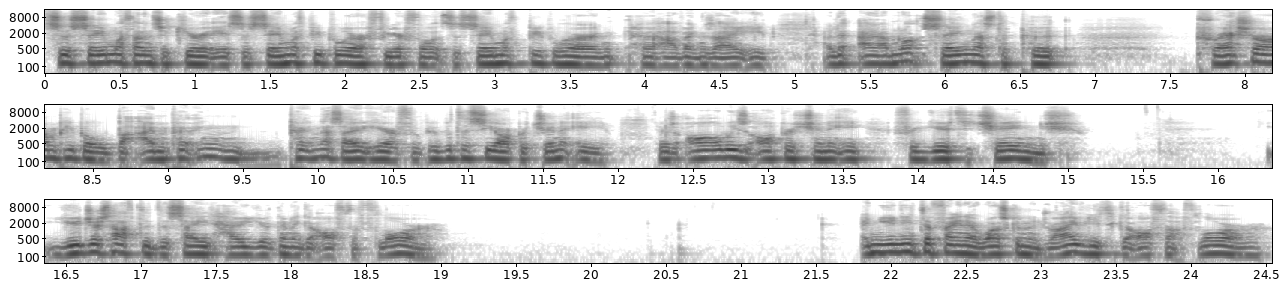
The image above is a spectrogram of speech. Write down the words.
it's the same with insecurity. It's the same with people who are fearful. It's the same with people who are who have anxiety. And, and i'm not saying this to put pressure on people but i'm putting putting this out here for people to see opportunity. There's always opportunity for you to change. You just have to decide how you're going to get off the floor. And you need to find out what's going to drive you to get off that floor.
